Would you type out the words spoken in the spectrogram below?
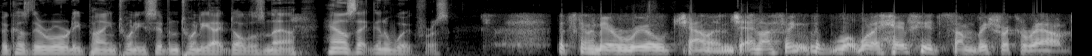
because they're already paying $27, $28 an hour. How's that going to work for us? It's going to be a real challenge. And I think what, what I have heard some rhetoric around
